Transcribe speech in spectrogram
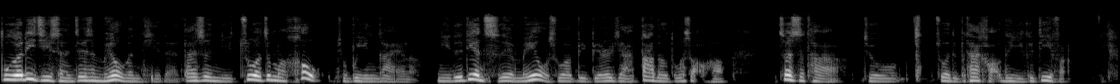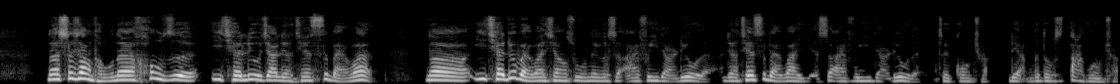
玻璃机身这是没有问题的，但是你做这么厚就不应该了。你的电池也没有说比别人家大到多少哈，这是它就 做的不太好的一个地方。那摄像头呢？后置一千六加两千四百万，那一千六百万像素那个是 f 一点六的，两千四百万也是 f 一点六的，这光圈两个都是大光圈。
